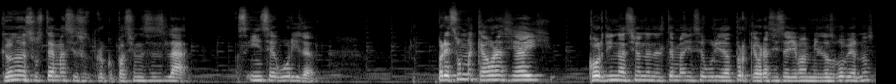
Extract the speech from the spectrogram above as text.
que uno de sus temas y sus preocupaciones es la inseguridad. Presume que ahora sí hay coordinación en el tema de inseguridad, porque ahora sí se llevan bien los gobiernos.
